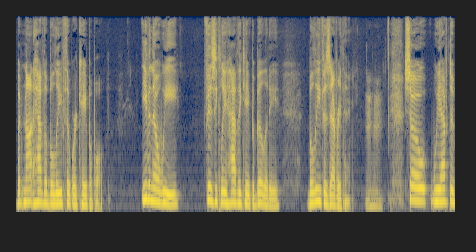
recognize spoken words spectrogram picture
but not have the belief that we're capable. Even though we physically have the capability, belief is everything. So we have to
